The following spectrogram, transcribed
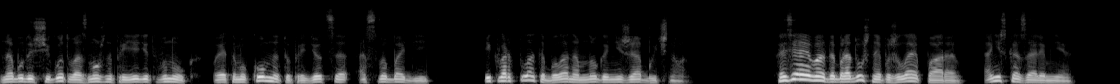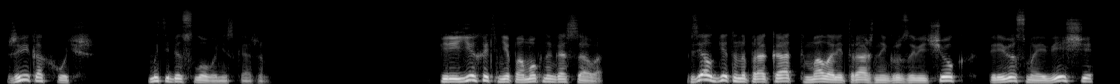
на будущий год, возможно, приедет внук, поэтому комнату придется освободить, и квартплата была намного ниже обычного. Хозяева — добродушная пожилая пара. Они сказали мне, живи как хочешь, мы тебе слова не скажем. Переехать мне помог Нагасава. Взял где-то на прокат малолитражный грузовичок, перевез мои вещи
